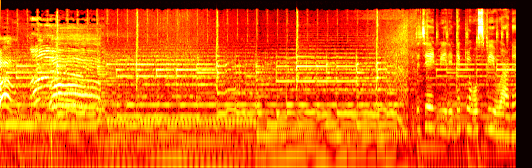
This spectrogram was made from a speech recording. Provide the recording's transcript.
Oh. ഇത് ജെയിൻ വീലിന്റെ ക്ലോസ് വ്യൂ ആണ്.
